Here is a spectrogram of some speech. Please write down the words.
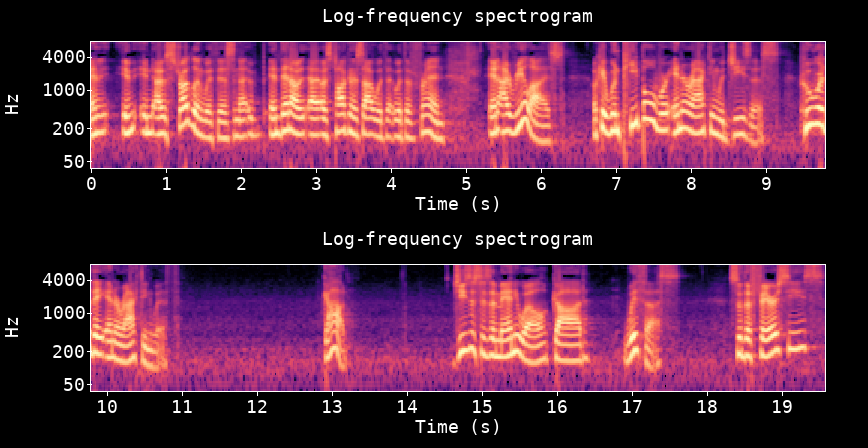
And, and I was struggling with this, and, I, and then I was, I was talking this out with, with a friend, and I realized okay, when people were interacting with Jesus, who were they interacting with? God. Jesus is Emmanuel, God with us. So the Pharisees,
